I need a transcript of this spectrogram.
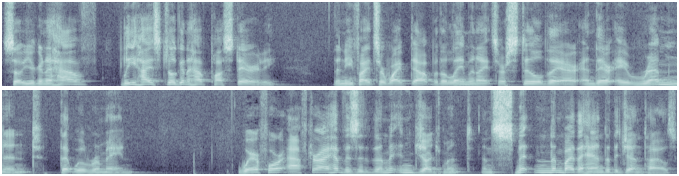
So you're going to have, Lehi's still going to have posterity. The Nephites are wiped out, but the Lamanites are still there, and they're a remnant that will remain. Wherefore, after I have visited them in judgment, and smitten them by the hand of the Gentiles,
